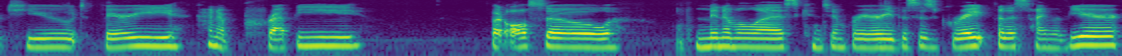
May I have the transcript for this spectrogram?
cute, very kind of preppy, but also minimalist, contemporary. This is great for this time of year.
